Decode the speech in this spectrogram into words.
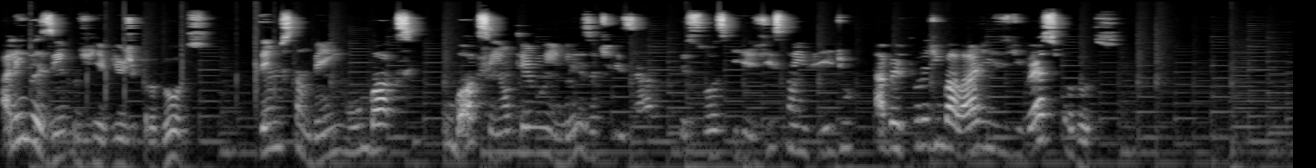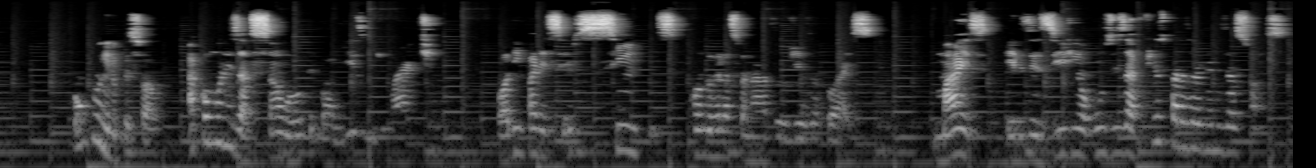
Além do exemplo de reviews de produtos, temos também o unboxing. Unboxing é um termo em inglês utilizado por pessoas que registram em vídeo a abertura de embalagens de diversos produtos. Concluindo, pessoal, a comunização ou tribalismo de marketing podem parecer simples quando relacionados aos dias atuais, mas eles exigem alguns desafios para as organizações.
